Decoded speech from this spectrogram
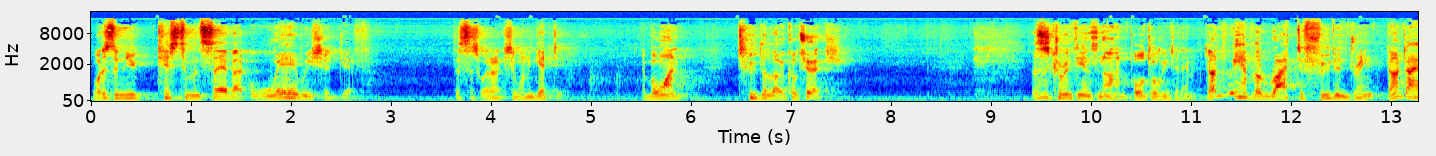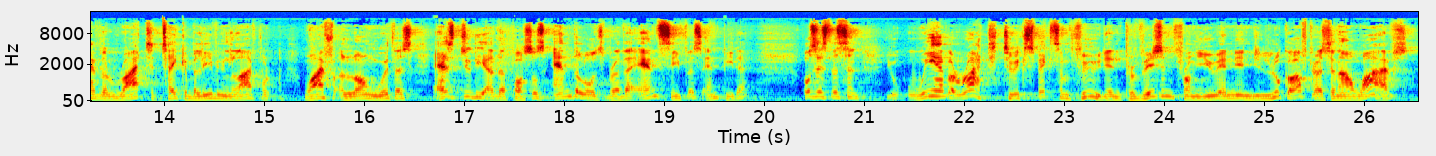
What does the New Testament say about where we should give? This is what I actually want to get to. Number one, to the local church. This is Corinthians 9, Paul talking to them. Don't we have the right to food and drink? Don't I have the right to take a believing life, wife along with us, as do the other apostles and the Lord's brother and Cephas and Peter? Paul says, Listen, we have a right to expect some food and provision from you, and then you look after us and our wives.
